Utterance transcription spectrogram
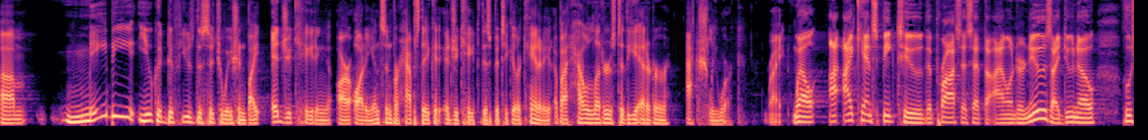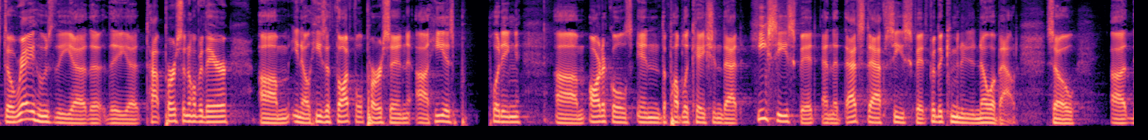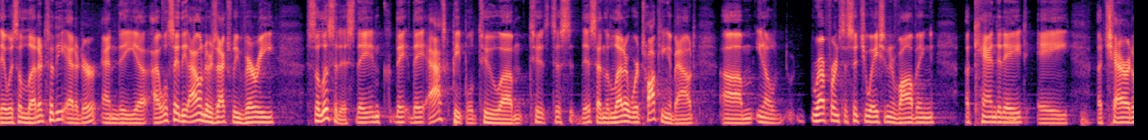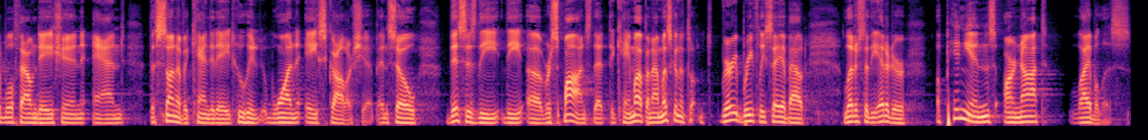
Um, maybe you could diffuse the situation by educating our audience, and perhaps they could educate this particular candidate about how letters to the editor actually work. Right. Well, I, I can't speak to the process at the Islander News. I do know Justo Rey, who's the uh, the the uh, top person over there. Um, you know, he's a thoughtful person. Uh, he is p- putting um, articles in the publication that he sees fit and that that staff sees fit for the community to know about. So uh, there was a letter to the editor, and the uh, I will say the Islander is actually very solicitous. They they they ask people to um, to to this, and the letter we're talking about, um, you know, reference a situation involving a candidate, a a charitable foundation, and the son of a candidate who had won a scholarship, and so. This is the the uh, response that came up, and I'm just going to very briefly say about letters to the editor. Opinions are not libelous.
